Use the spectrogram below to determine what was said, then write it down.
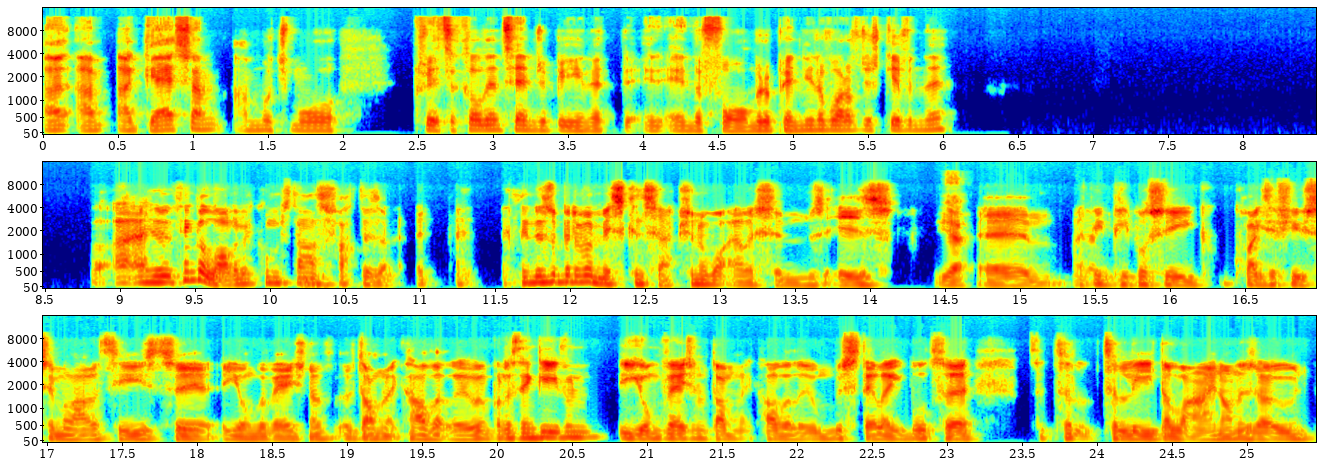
I, I, guess I'm I'm much more critical in terms of being a, in, in the former opinion of what I've just given there. I think a lot of it comes down to factors. I, I, I think there's a bit of a misconception of what Ellis Simms is. Yeah. Um, I yeah. think people see quite a few similarities to a younger version of, of Dominic Calvert-Lewin, but I think even a young version of Dominic Calvert-Lewin was still able to, to to to lead the line on his own.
